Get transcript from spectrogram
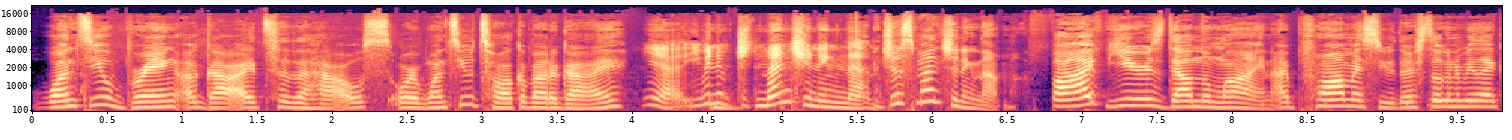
once you bring a guy to the house or once you talk about a guy, Yeah, even if just mentioning them. just mentioning them, five years down the line, I promise you, they're still to be like,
